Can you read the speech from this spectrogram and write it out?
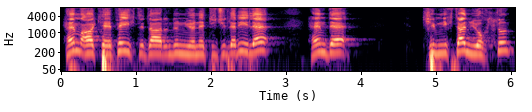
hem AKP iktidarının yöneticileriyle hem de kimlikten yoksun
